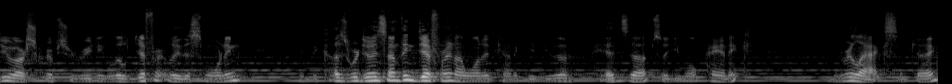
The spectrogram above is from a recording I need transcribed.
Do our scripture reading a little differently this morning. And because we're doing something different, I wanted to kind of give you a heads up so you won't panic. You can relax, okay?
